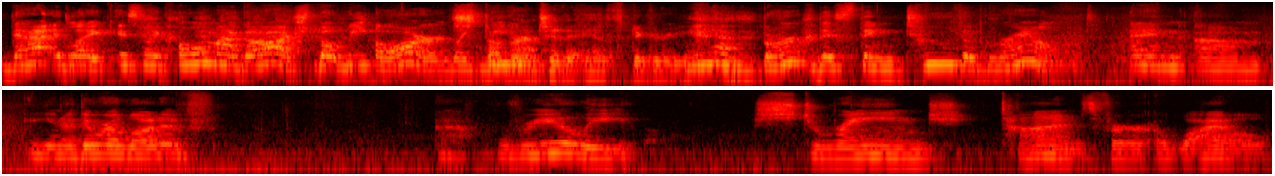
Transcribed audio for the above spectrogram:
that like it's like oh my gosh but we are like we Stubborn have, to the nth degree. we have burnt this thing to the ground and um, you know there were a lot of uh, really strange times for a while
